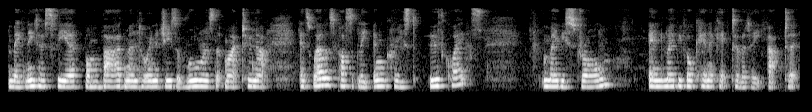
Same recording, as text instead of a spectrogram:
magnetosphere bombardment or energies, auroras that might turn up, as well as possibly increased earthquakes, maybe strong, and maybe volcanic activity uptick.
